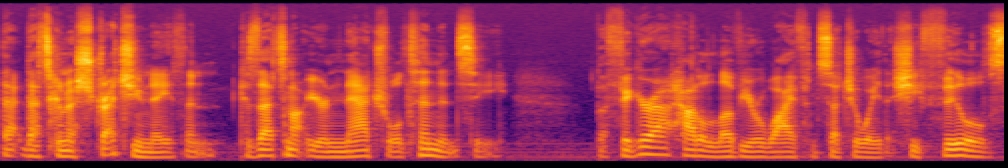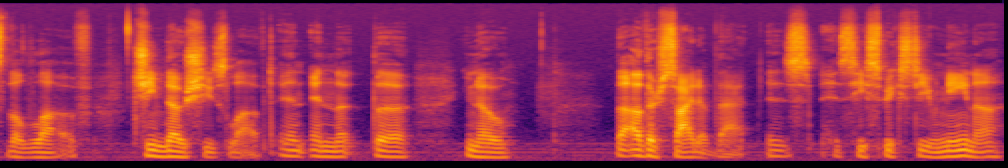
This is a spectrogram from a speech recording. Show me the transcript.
That that's going to stretch you, Nathan, because that's not your natural tendency. But figure out how to love your wife in such a way that she feels the love. She knows she's loved. And and the, the you know, the other side of that is is he speaks to you, Nina,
